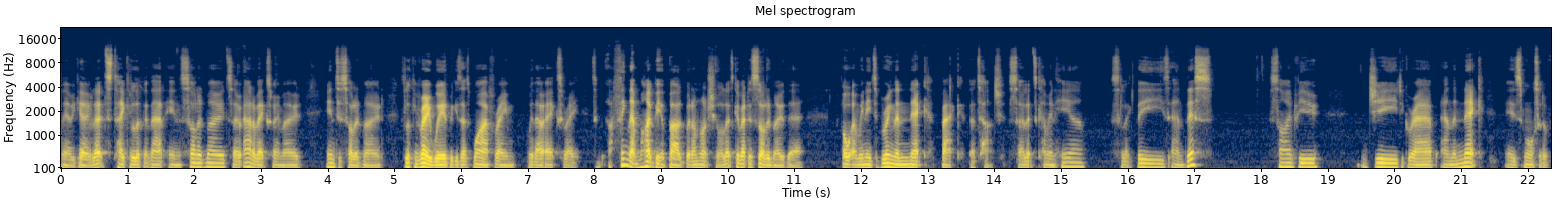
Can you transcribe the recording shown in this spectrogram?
There we go. Let's take a look at that in solid mode. So out of X-ray mode into solid mode. It's looking very weird because that's wireframe without X-ray. So I think that might be a bug, but I'm not sure. Let's go back to solid mode there. Oh, and we need to bring the neck back a touch. So let's come in here, select these and this, side view, G to grab, and the neck is more sort of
